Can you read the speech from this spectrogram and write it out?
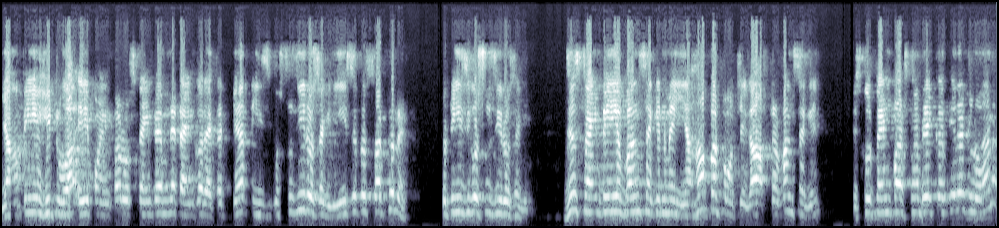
यहाँ पे ये हिट हुआ ए पॉइंट पर, उस टाइम पे हमने टाइम को रेकॉर्ड किया T is to zero second यही से तो स्टार्ट कर रहे हैं तो T is to zero second जिस टाइम पे ये वन सेकंड में यहाँ पर पहुंचेगा आफ्टर वन सेकंड इसको टेन पार्ट्स में ब्रेक करके रख लो, है ना?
